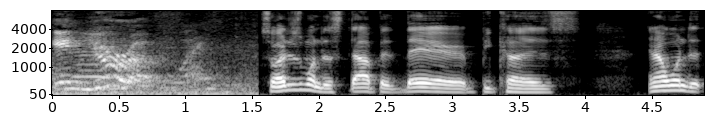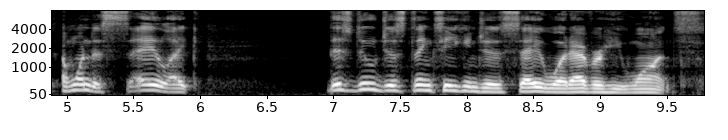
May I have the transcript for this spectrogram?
In Europe, So I just wanted to stop it there because, and I wanted to, I wanted to say like, this dude just thinks he can just say whatever he wants,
